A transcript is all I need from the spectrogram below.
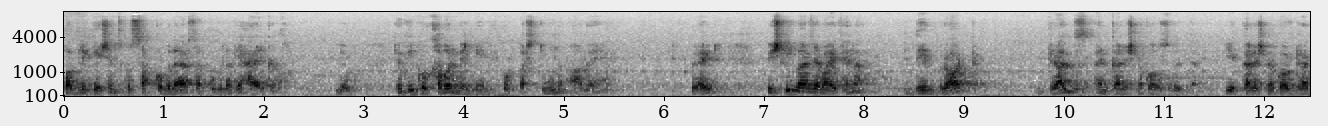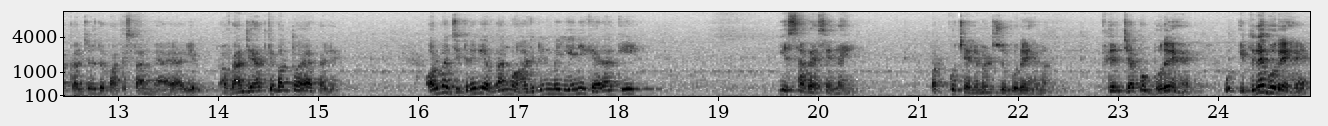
पब्लिकेशंस को सबको बुलाया और सबको बोला कि हायर करो। लोग। क्योंकि इनको खबर मिलनी है। देखो, पश्तून आ गए हैं। राइट पिछली बार जब आए थे ना they brought drugs and Kalashnikov with them ये कलिशनकोव ड्रग कल्चर जो पाकिस्तान में आया, ये अफगान जिहाद के बाद तो आया पहले। और मैं जितने भी अफगान महाजरीन, में ये नहीं कह रहा कि ये सब ऐसे नहीं, पर कुछ एलिमेंट्स जो बुरे हैं ना, फिर जब वो बुरे हैं, वो इतने बुरे हैं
